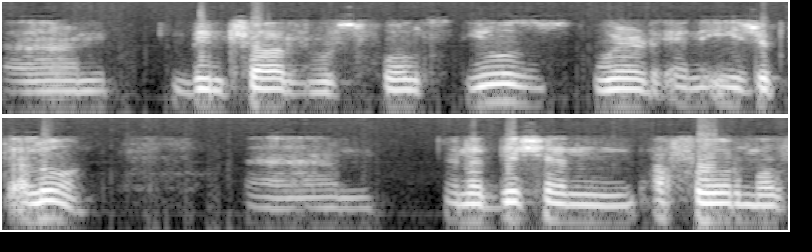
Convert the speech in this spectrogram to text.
um, been charged with false news were in Egypt alone. Um, in addition, a form of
